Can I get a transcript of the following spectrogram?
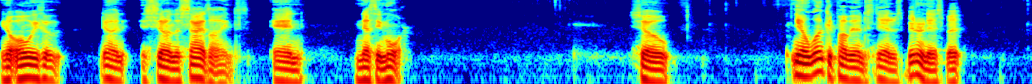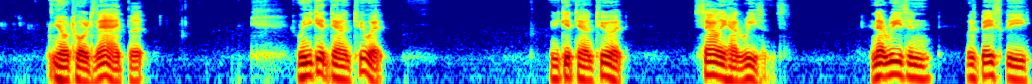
You know, all we've ever done is sit on the sidelines and nothing more. So, you know, one could probably understand his bitterness, but, you know, towards that, but when you get down to it, when you get down to it, Sally had reasons. And that reason was basically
